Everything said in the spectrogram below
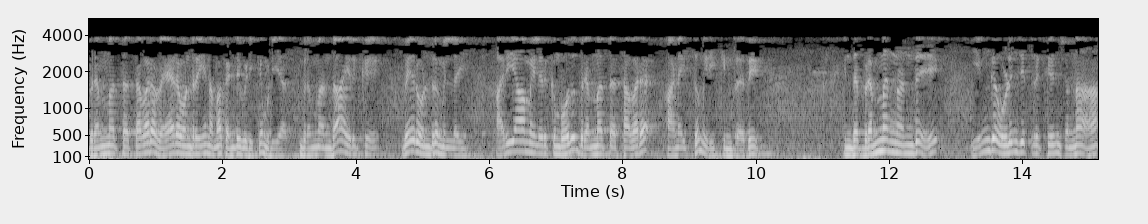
பிரம்மத்தை தவிர வேற ஒன்றையும் நம்ம கண்டுபிடிக்க முடியாது. பிரம்மன் தான் இருக்கு வேறொன்றும் இல்லை அறியாமையில் இருக்கும்போது பிரம்மத்தை தவிர அனைத்தும் இருக்கின்றது. இந்த பிரம்மன் வந்து எங்க ஒளிஞ்சிட்டு இருக்குன்னு சொன்னா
